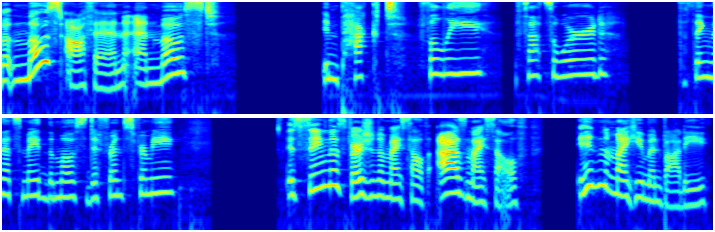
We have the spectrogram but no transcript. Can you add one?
But most often and most impactfully, if that's a word, the thing that's made the most difference for me is seeing this version of myself as myself in my human body,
